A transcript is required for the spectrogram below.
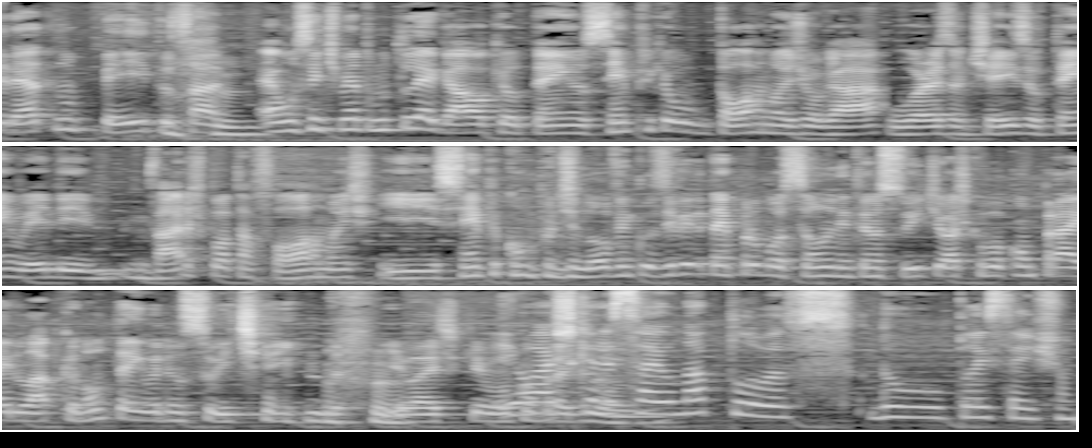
direto no peito, sabe? é um sentimento muito legal que eu tenho sempre que eu torno a jogar o Horizon Chase. Eu tenho ele em várias plataformas e sempre compro de novo. Inclusive, ele tá em promoção no Nintendo Switch. Eu acho que eu vou comprar ele lá porque eu não tenho ele no Switch ainda. Eu acho que eu vou Eu comprar acho de que ele novo. saiu na Plus do PlayStation,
